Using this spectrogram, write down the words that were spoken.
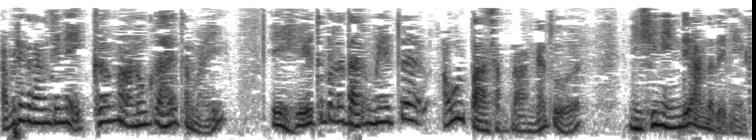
අපිට කරන්න තියෙන එකම අනුග්‍රහය තමයි ඒ හේතුඵල ධර්මයට අවුල් පාසක් දාන්න නැතුව නිසිනින්ද යන්න දෙන එක.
